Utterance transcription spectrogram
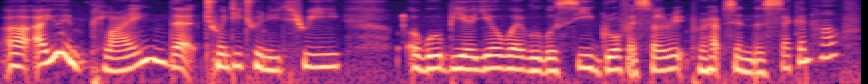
Uh, are you implying that 2023 uh, will be a year where we will see growth accelerate perhaps in the second half?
